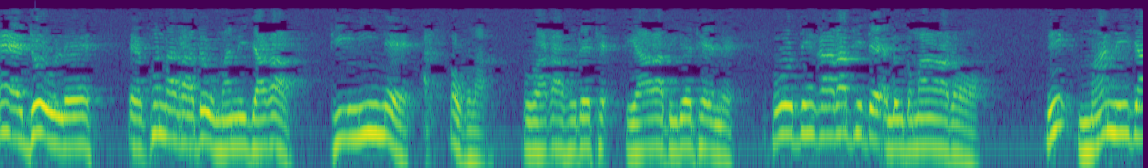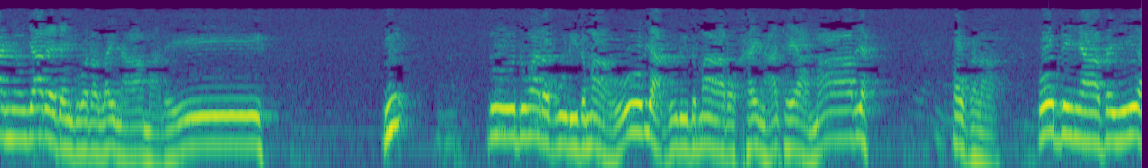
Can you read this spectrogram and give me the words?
အဲတို့လေအဲခုနကတို့မန်နေဂျာကဒီနည်းနဲ့ဟုတ်ကလား ဟိုဟာကဟိုတဲ့ထက်တရားကဒီတဲ့ထက်နဲ့ဟိုသင်္ခါရဖြစ်တဲ့အလုသမားကတော့ဟင်မန်နေဂျာညွန်ကြတဲ့အတိုင်းသူကတော့လိုက်နာရမှာလေဟင်သူတို့ကတော့ကူလီသမားဟိုဗျကူလီသမားကတော့ခိုင်းတာထဲရမှာဗျဟုတ်ကလားဟိုပညာသရေးက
